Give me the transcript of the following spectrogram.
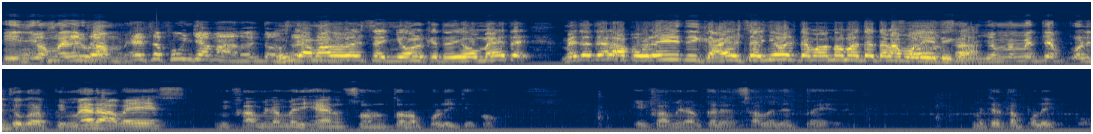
Y Dios me dijo a eso, mí, eso fue un llamado, entonces. Un llamado del Señor que te dijo, Mete, métete a la política. El Señor te mandó a meterte a la So, política. o sea, yo me metí al político la primera vez, mi familia me dijeron, son todos los políticos. Mi familia no quería saber del PD. Metí al político.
